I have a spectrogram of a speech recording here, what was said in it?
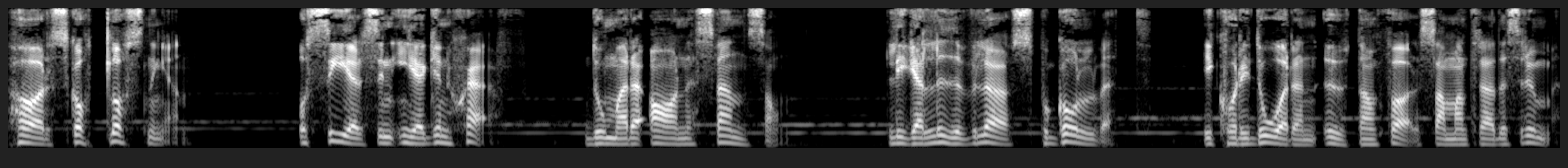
hör skottlossningen och ser sin egen chef, domare Arne Svensson, ligga livlös på golvet i korridoren utanför sammanträdesrummet.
